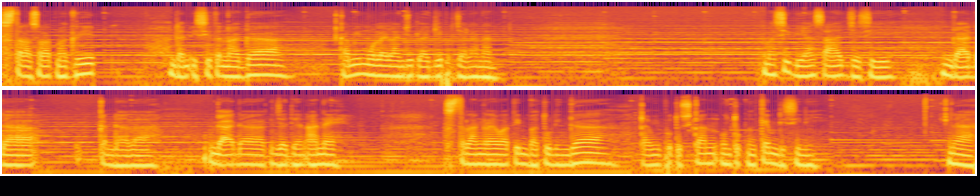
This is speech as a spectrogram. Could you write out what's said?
Setelah sholat maghrib dan isi tenaga, kami mulai lanjut lagi perjalanan. Masih biasa aja sih, nggak ada kendala, nggak ada kejadian aneh. Setelah ngelewatin Batu Lingga, kami putuskan untuk ngecamp di sini. Nah,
